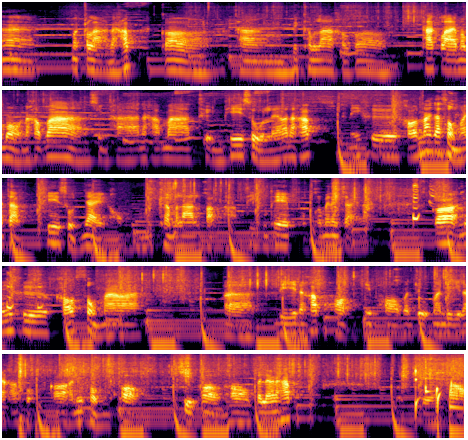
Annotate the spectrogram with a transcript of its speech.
15มกรานะครับ ก็ทาง Big Camera เขาก็ทักไลน์มาบอกนะครับว่าสินค้านะครับมาถึงที่ศูนย์แล้วนะครับอันนี้คือเขาน่าจะส่งมาจากที่ศูนย์ใหญ่ของ Big Camera หรือเปล่าครับที่กรุงเทพผมก็ไม่แน่ใจนะก็อันนี้คือเขาส่งมาดีนะครับห่อหีบห่อบรรจุมาดีนะครับผมก็อันนี้ผมออกฉีกออกออกไปแล้วนะครับโอเคเอา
